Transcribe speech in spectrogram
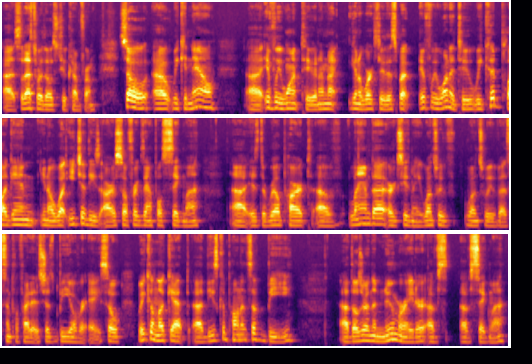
uh, so that's where those two come from. So uh, we can now uh, if we want to, and I'm not going to work through this, but if we wanted to, we could plug in, you know, what each of these are. So for example, sigma uh, is the real part of lambda, or excuse me, once we've once we've uh, simplified it, it's just b over a. So we can look at uh, these components of b. Uh, those are in the numerator of, of sigma,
